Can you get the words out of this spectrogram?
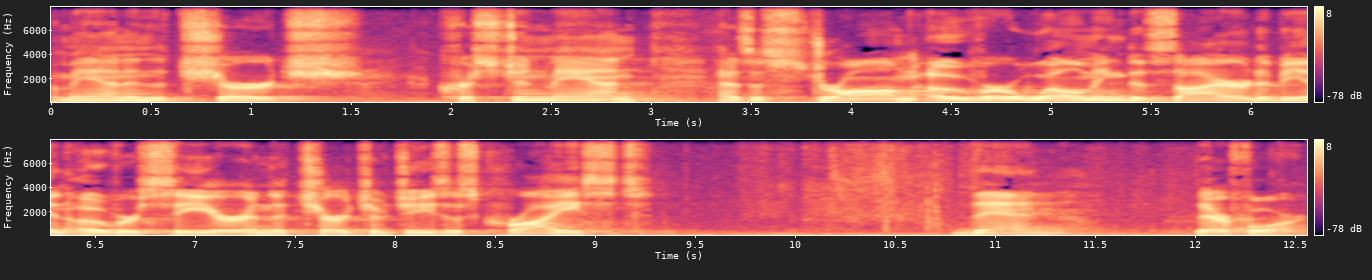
a man in the church, a Christian man, has a strong, overwhelming desire to be an overseer in the church of Jesus Christ, then, therefore,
